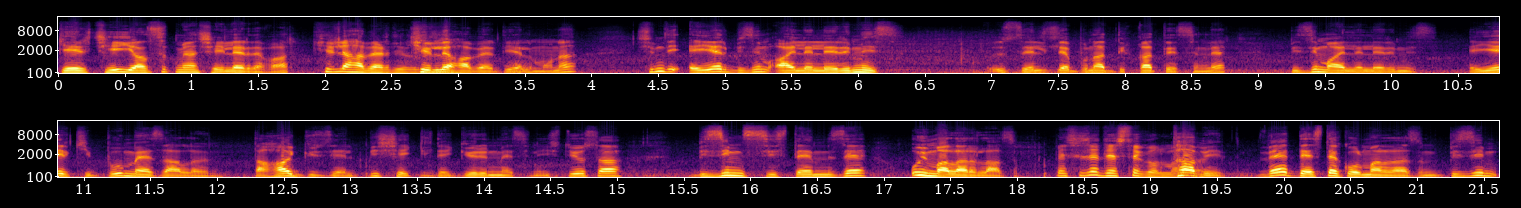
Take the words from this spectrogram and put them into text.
gerçeği yansıtmayan şeyler de var. Kirli haber diyoruz. Kirli haber diyelim ona. Şimdi eğer bizim ailelerimiz özellikle buna dikkat etsinler. Bizim ailelerimiz eğer ki bu mezarlığın daha güzel bir şekilde görünmesini istiyorsa bizim sistemimize uymaları lazım. Ve size destek olmalı. Tabii ve destek olmaları lazım. Bizim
